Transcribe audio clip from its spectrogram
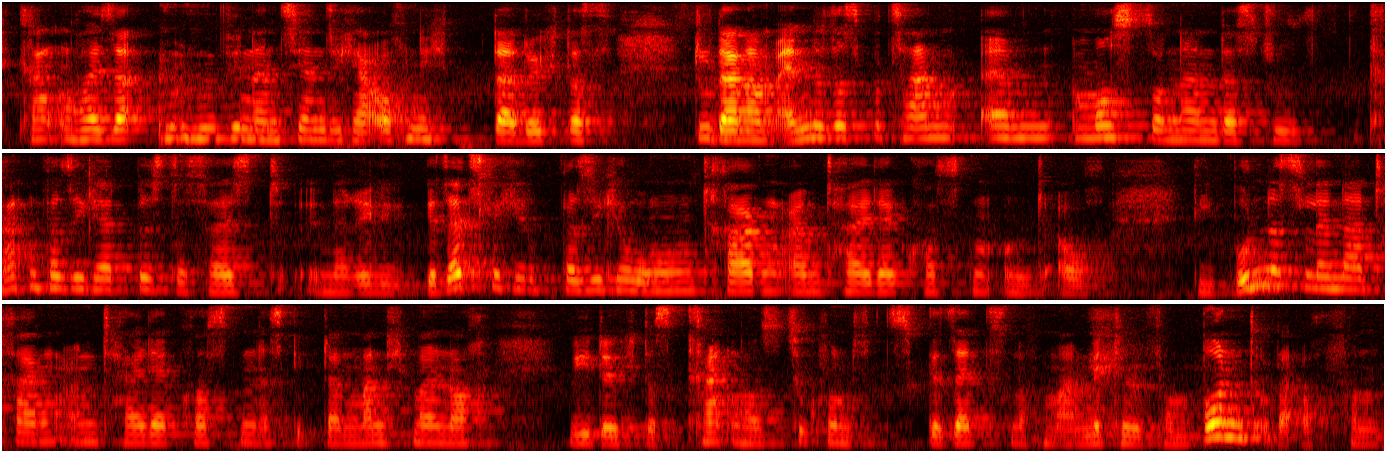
die Krankenhäuser finanzieren sich ja auch nicht dadurch, dass du dann am Ende das bezahlen ähm, musst, sondern dass du krankenversichert bist. Das heißt, in der Regel gesetzliche Versicherungen tragen einen Teil der Kosten und auch die Bundesländer tragen einen Teil der Kosten. Es gibt dann manchmal noch, wie durch das Krankenhauszukunftsgesetz, nochmal Mittel vom Bund oder auch von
